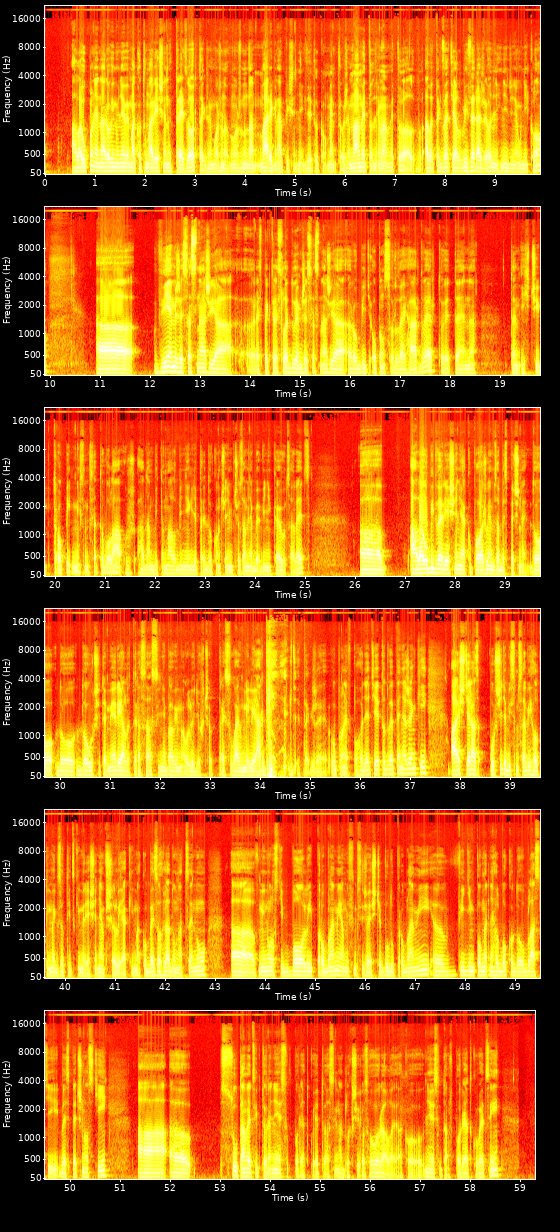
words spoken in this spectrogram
ale úplne na rovinu neviem, ako to má riešený Trezor, takže možno, možno nám Marek napíše niekde to komentov, že máme to, nemáme to, ale, ale tak zatiaľ vyzerá, že od nich nič neuniklo. A viem, že sa snažia, respektíve sledujem, že sa snažia robiť open source aj hardware, to je ten, ten ich chip Tropic, myslím sa to volá, už hádam by to malo byť niekde pred dokončením, čo za mňa bude vynikajúca vec. Uh, ale obidve riešenia ako považujem za bezpečné do, do, do určitej miery, ale teraz sa asi nebavíme o ľuďoch, čo presúvajú miliardy niekde, takže úplne v pohode tieto dve peňaženky. A ešte raz, určite by som sa vyhol tým exotickým riešeniam všelijakým, ako bez ohľadu na cenu. V minulosti boli problémy a myslím si, že ešte budú problémy. Vidím pomerne hlboko do oblasti bezpečnosti a sú tam veci, ktoré nie sú v poriadku. Je to asi na dlhší rozhovor, ale ako nie sú tam v poriadku veci.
